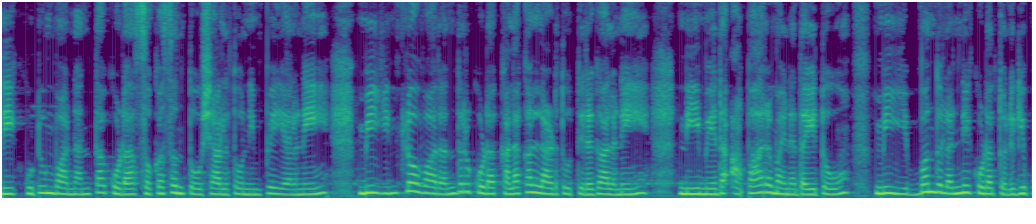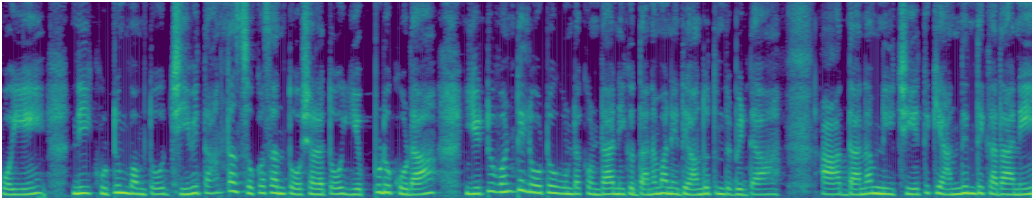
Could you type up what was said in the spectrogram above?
నీ కుటుంబాన్నంతా కూడా సుఖ సంతోషాలతో నింపేయాలని మీ ఇంట్లో వారందరూ కూడా కలకల్లాడుతూ తిరగాలని నీ మీద అపారమైన దయతో మీ ఇబ్బందులన్నీ కూడా తొలగిపోయి నీ కుటుంబంతో జీవితాంతం సుఖ సంతోషాలతో ఎప్పుడు కూడా ఎటువంటి లోటు ఉండకుండా నీకు ధనం అనేది అందుతుంది బిడ్డ. ఆ ధనం నీ చేతికి అందింది కదా అని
